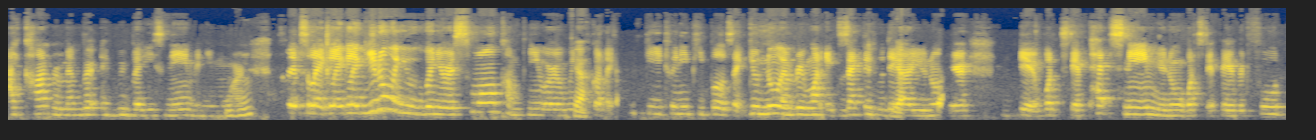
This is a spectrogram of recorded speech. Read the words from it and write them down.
I can't remember everybody's name anymore. Mm-hmm. So it's like like like you know when you when you're a small company or when yeah. you've got like 50, 20 people, it's like you know everyone exactly who they yeah. are, you know their their what's their pet's name, you know what's their favorite food.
